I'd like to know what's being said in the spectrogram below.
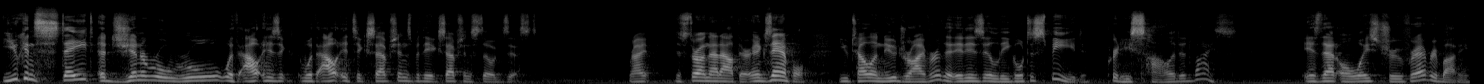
You can state a general rule without, his, without its exceptions, but the exceptions still exist, right? Just throwing that out there. An example you tell a new driver that it is illegal to speed pretty solid advice. Is that always true for everybody?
